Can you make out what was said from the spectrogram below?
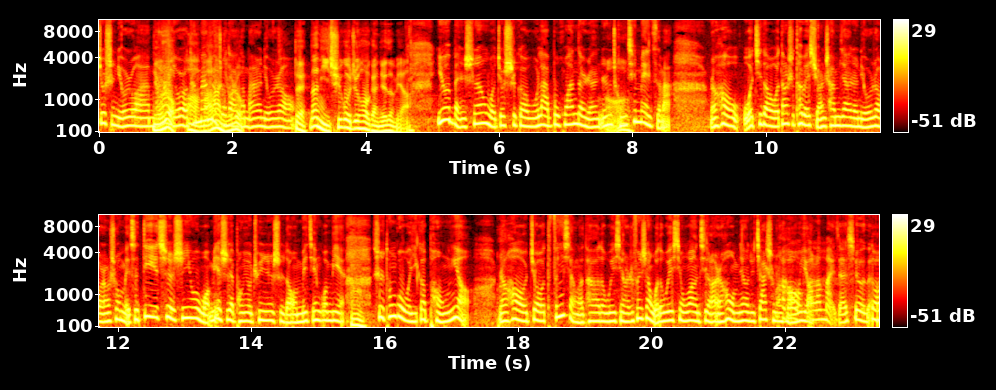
就是牛肉啊，牛肉牛肉，啊他妈麻辣牛肉妈做到的麻辣牛肉。对，那你吃过之后感觉怎么样？因为本身我就是个无辣不欢的人，人哦重庆妹子嘛。然后我记得我当时特别喜欢他们家的牛肉，然后说每次第一次是因为我们也是在朋友圈认识的，我们没见过面，嗯。是通过我一个朋友，然后就分享了他的微信，还是分享我的微信，我忘记了，然后我们这样就加成了好友。他帮我发。了买家秀的，对，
